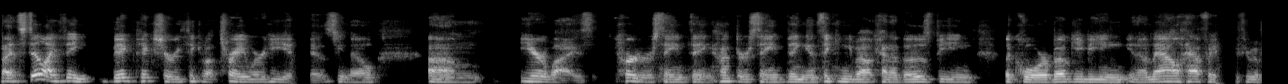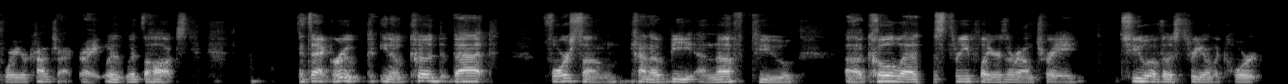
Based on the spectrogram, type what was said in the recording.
But still, I think big picture, you think about Trae where he is. You know, um, year wise, Huerter, same thing, Hunter, same thing, and thinking about kind of those being the core, Bogey being, you know, now halfway through a four year contract, right, with, with the Hawks if that group, you know, could that foursome kind of be enough to uh, coalesce three players around Trae, two of those three on the court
